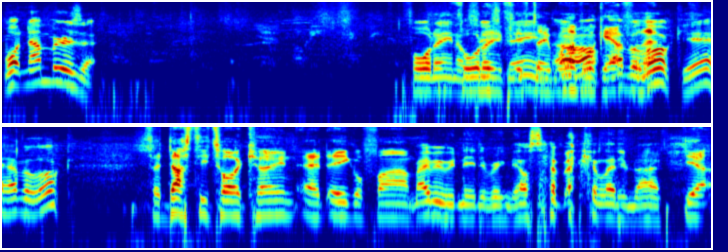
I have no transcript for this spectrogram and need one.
What number is it? 14 or 14, 15. 15. We'll All have a right, look out have a that. look. Yeah, have a look. So Dusty Tycoon at Eagle Farm. Maybe we need to ring Nelson back and let him know. Yeah.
